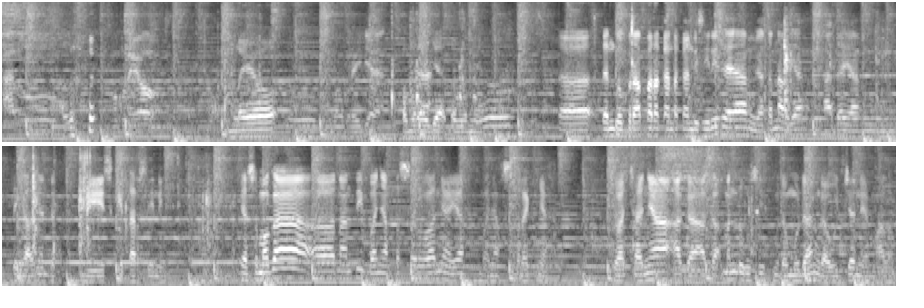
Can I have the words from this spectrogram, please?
Halo, Om Leo, Om Leo. Om Reja. Om Reja temennya. Eh, dan beberapa rekan-rekan di sini saya nggak kenal ya. Ada yang tinggalnya di sekitar sini ya semoga eh, nanti banyak keseruannya ya banyak strike-nya. Cuacanya agak-agak mendung sih mudah-mudahan nggak hujan ya malam.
